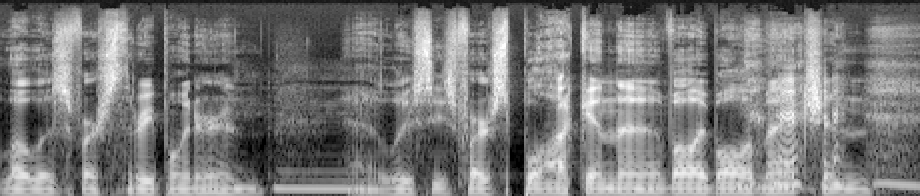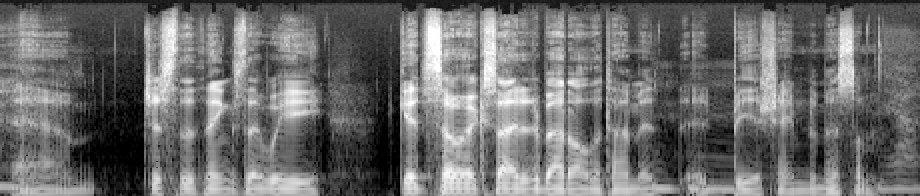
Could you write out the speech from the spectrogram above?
Lola's first three pointer, and Mhm. uh, Lucy's first block in the volleyball match, and um, just the things that we get so excited about all the time. It, It'd be a shame to miss them. Yeah,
